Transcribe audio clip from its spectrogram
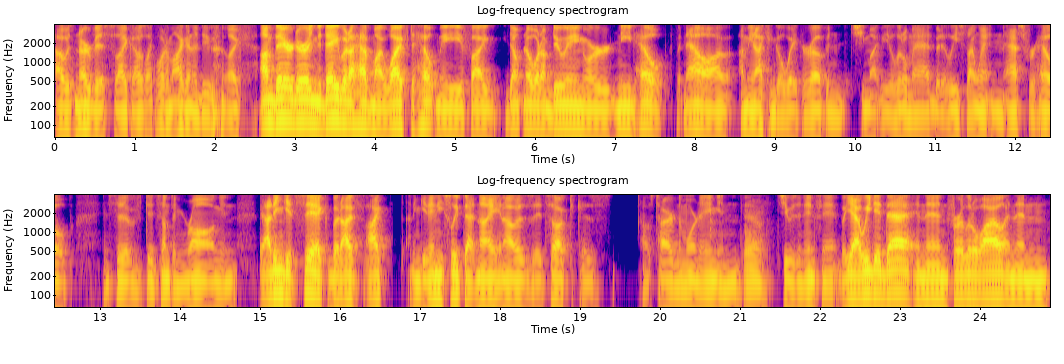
I was nervous. Like I was like, what am I gonna do? Like I'm there during the day, but I have my wife to help me if I don't know what I'm doing or need help. But now, I, I mean, I can go wake her up, and she might be a little mad, but at least I went and asked for help instead of did something wrong. And I didn't get sick, but I've I I didn't get any sleep that night, and I was it sucked because I was tired in the morning and Yeah. she was an infant. But yeah, we did that, and then for a little while, and then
